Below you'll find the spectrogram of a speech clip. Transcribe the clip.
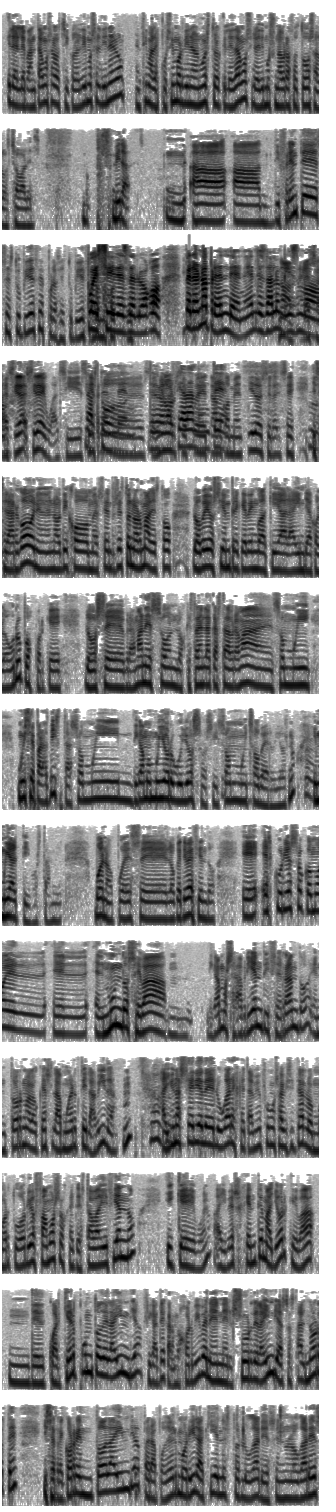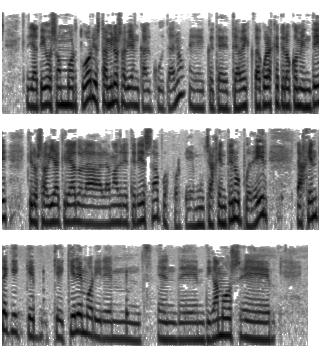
y les levantamos a los chicos, les dimos el dinero, encima les pusimos dinero nuestro que le damos y le dimos un abrazo todos a los chavales. Pues mira, a, a, diferentes estupideces por las estupideces. Pues sí, desde luego. Pero no aprenden, ¿eh? les da lo mismo. sí, da igual. Si, si esto el señor se fue tan convencido y se, y se largó y nos dijo Mercedes, pues esto es normal, esto lo veo siempre que vengo aquí a la India con los grupos, porque los eh, brahmanes son, los que están en la casta de brahman, son muy muy separatistas, son muy, digamos, muy orgullosos y son muy soberbios, ¿no? Y muy altivos también. Bueno, pues eh, lo que te iba diciendo, eh, es curioso cómo el, el, el, mundo se va, mm, digamos, abriendo y cerrando en torno a lo que es la muerte y la vida. Hay una serie de lugares que también fuimos a visitar, los mortuorios famosos que te estaba diciendo, y que, bueno, ahí ves gente mayor que va mm, de cualquier punto de la India, fíjate que a lo mejor viven en el sur de la India hasta el norte y se recorren toda la India para poder morir aquí en estos lugares, en lugares que ya te digo son mortuorios, también los había en Calcuta, ¿no? Eh, que te, te, acuerdas que te lo comenté, que los había creado la, la, Madre Teresa, pues porque mucha gente no puede ir. La gente que, que, que quiere morir en, en digamos, eh,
